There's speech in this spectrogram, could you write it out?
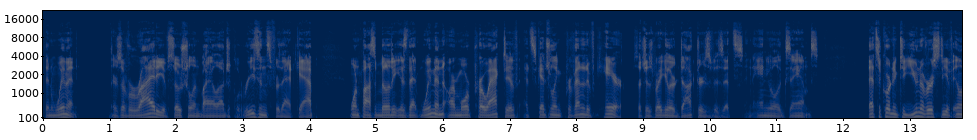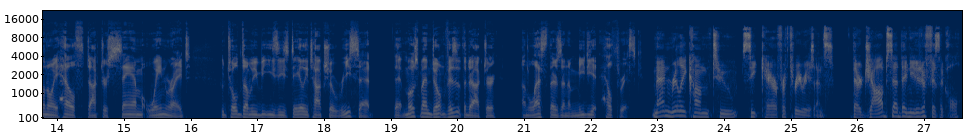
than women. There's a variety of social and biological reasons for that gap. One possibility is that women are more proactive at scheduling preventative care, such as regular doctor's visits and annual exams. That's according to University of Illinois Health Dr. Sam Wainwright, who told WBEZ's daily talk show Reset that most men don't visit the doctor unless there's an immediate health risk. Men really come to seek care for three reasons. Their job said they needed a physical,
